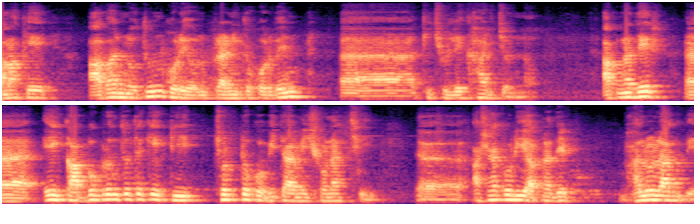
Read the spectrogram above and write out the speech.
আমাকে আবার নতুন করে অনুপ্রাণিত করবেন কিছু লেখার জন্য। আপনাদের এই কাব্যগ্রন্থ থেকে একটি ছোট্ট কবিতা আমি শোনাচ্ছি। আশা করি আপনাদের ভালো লাগবে।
